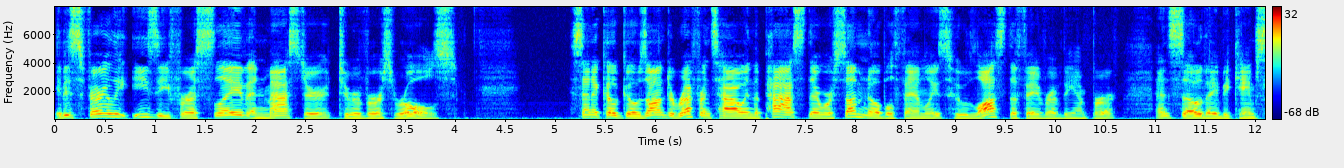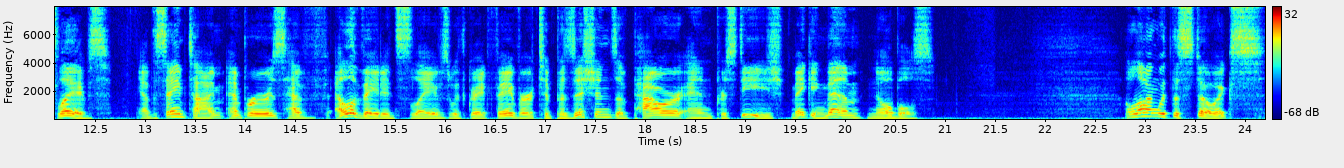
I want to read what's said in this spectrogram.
it is fairly easy for a slave and master to reverse roles. Seneca goes on to reference how in the past there were some noble families who lost the favor of the emperor, and so they became slaves. At the same time, emperors have elevated slaves with great favor to positions of power and prestige, making them nobles. Along with the Stoics,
